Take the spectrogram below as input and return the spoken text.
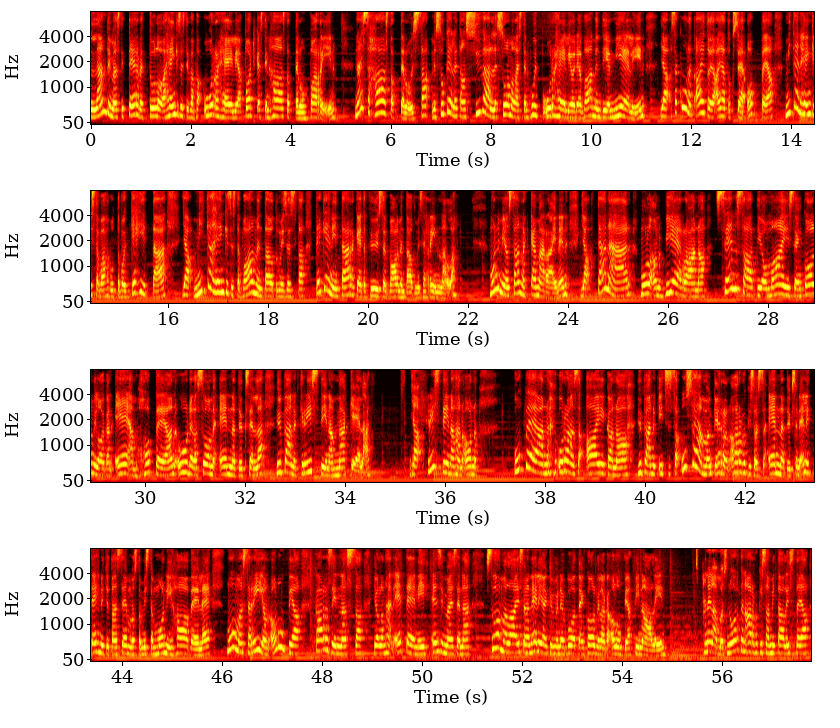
Lämpimästi tervetuloa Henkisesti vapaa urheilija podcastin haastattelun pariin. Näissä haastatteluissa me sukelletaan syvälle suomalaisten huippuurheilijoiden ja valmentajien mieliin ja sä kuulet aitoja ajatuksia ja oppeja, miten henkistä vahvuutta voi kehittää ja mikä henkisestä valmentautumisesta tekee niin tärkeitä fyysisen valmentautumisen rinnalla. Mun nimi on Sanna Kämäräinen ja tänään mulla on vieraana sensaatiomaisen kolmiloikan EM-hopean uudella Suomen ennätyksellä hypännyt Kristiina Mäkelä. Ja Kristiinahan on upean uransa aikana hypännyt itse asiassa useamman kerran arvokisoissa ennätyksen, eli tehnyt jotain semmoista, mistä moni haaveilee. Muun muassa Rion olympiakarsinnassa, jolloin hän eteni ensimmäisenä suomalaisena 40 vuoteen kolmiloikan olympiafinaaliin. Hänellä on myös nuorten arvokisamitalista ja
